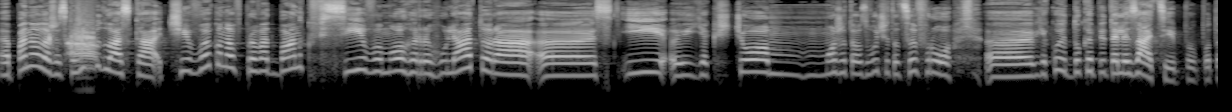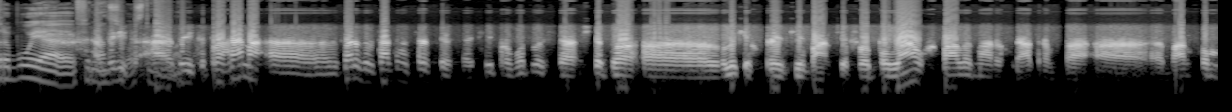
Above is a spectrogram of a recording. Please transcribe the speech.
Е, Пане Олеже, скажіть, будь ласка, чи виконав Приватбанк всі вимоги регулятора? е, І е, якщо можете озвучити цифру, якої докапіталізації потребує фінансова Дивіться, установа? дивіться, програма за результатами стрес-тесту, які проводилися щодо великих українських банків, була ухвалена регулятором та банком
